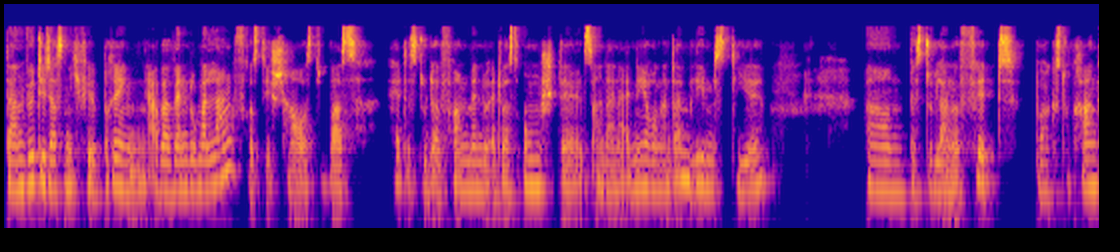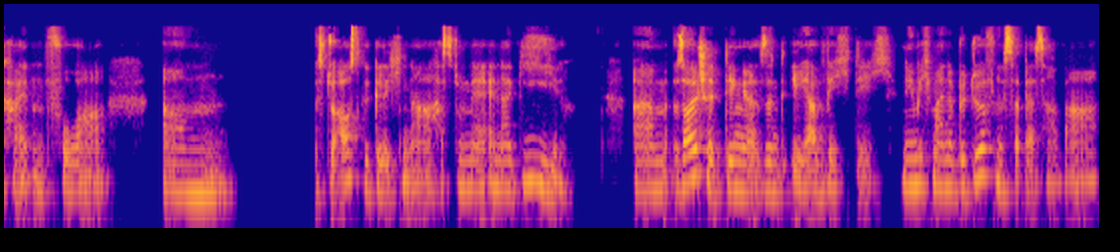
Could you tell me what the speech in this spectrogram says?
dann wird dir das nicht viel bringen. Aber wenn du mal langfristig schaust, was hättest du davon, wenn du etwas umstellst an deiner Ernährung, an deinem Lebensstil? Ähm, bist du lange fit? Beugst du Krankheiten vor? Ähm, bist du ausgeglichener? Hast du mehr Energie? Ähm, solche Dinge sind eher wichtig. Nehme ich meine Bedürfnisse besser wahr?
